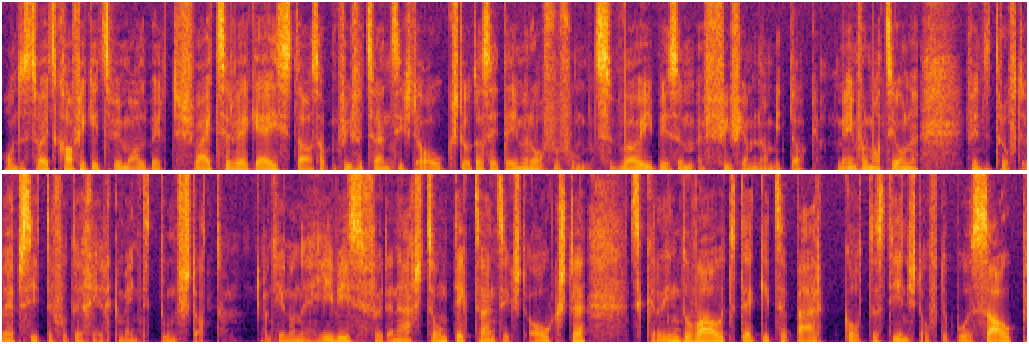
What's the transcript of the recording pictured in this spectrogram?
Und das zweite Kaffee gibt es beim Albert Schweitzer Weg 1, das ab dem 25. August. Und das hat immer offen vom 2 bis um 5 Uhr am Nachmittag. Mehr Informationen findet ihr auf der Webseite von der Kirchgemeinde Thunstadt. Und hier noch ein Hinweis für den nächsten Sonntag, 20. August. Das Grindelwald, da gibt es eine Berggottesdienst auf der Bussalp.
